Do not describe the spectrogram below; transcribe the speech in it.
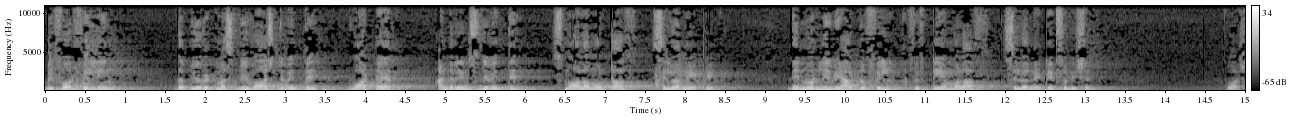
Before filling, the burette must be washed with water and rinsed with small amount of silver nitrate. Then only we have to fill 50 ml of silver nitrate solution. Wash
